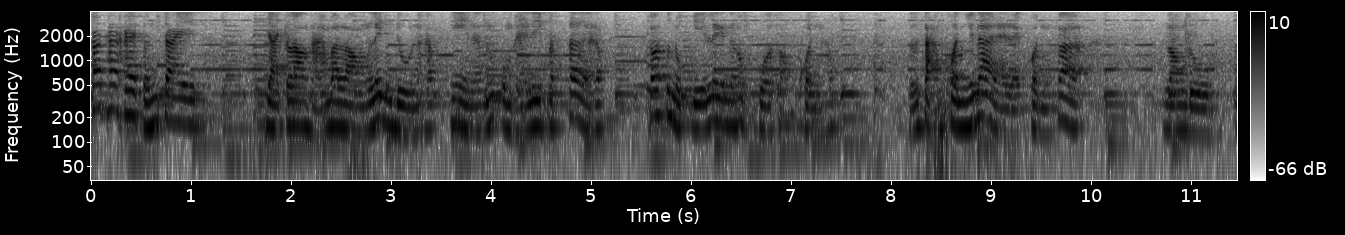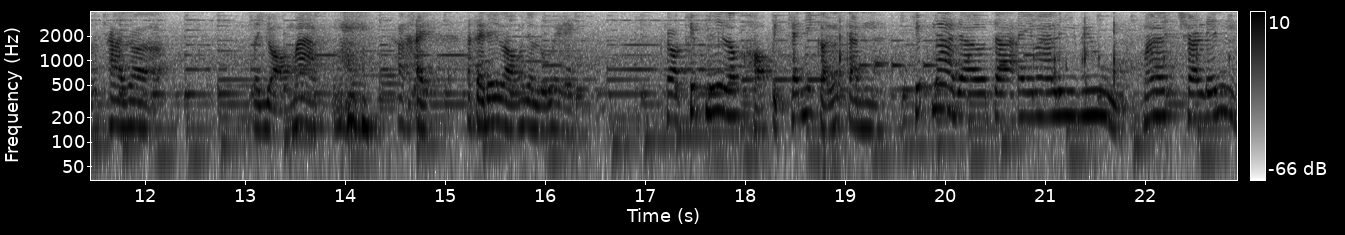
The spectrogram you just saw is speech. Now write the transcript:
ก็ถ้าใครสนใจ อยากจะลองหามาลองเล่นดูนะครับ นี่นะลูกอมแฮร์รี่พอตเตอร์ครับ ก็สนุกดีเล่นในครอบครัวสองคนครับ หรือสามคนก็ได้หลายๆคนก็ลองดูรสชาติก็สยองมาก ถ้าใคร ถ้าใครได้ลองก็จะรู้เอง ก็คลิปนี้เราขอปิดแค่นี้ก่อนแล้วกัน คลิปหน้าเราจะมารีวิว มาชาเลนจ์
